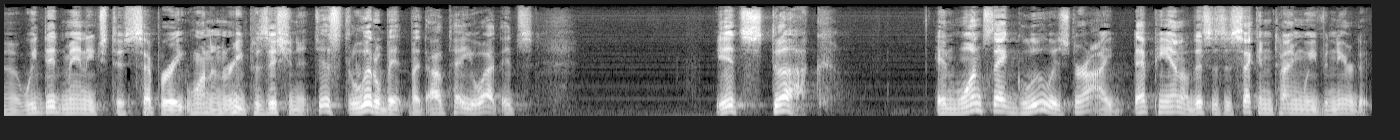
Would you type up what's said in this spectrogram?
Uh, we did manage to separate one and reposition it just a little bit, but I'll tell you what, it's it's stuck. And once that glue is dried, that piano, this is the second time we veneered it.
